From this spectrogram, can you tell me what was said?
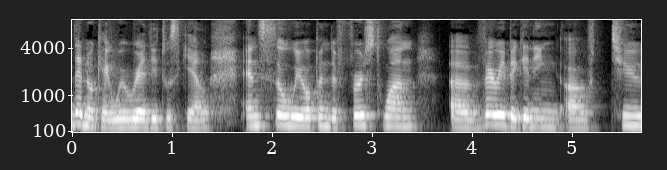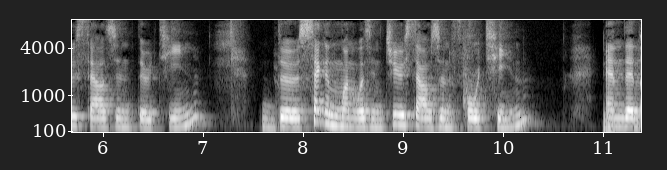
then okay we're ready to scale and so we opened the first one uh, very beginning of 2013 the second one was in 2014 yeah. and then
